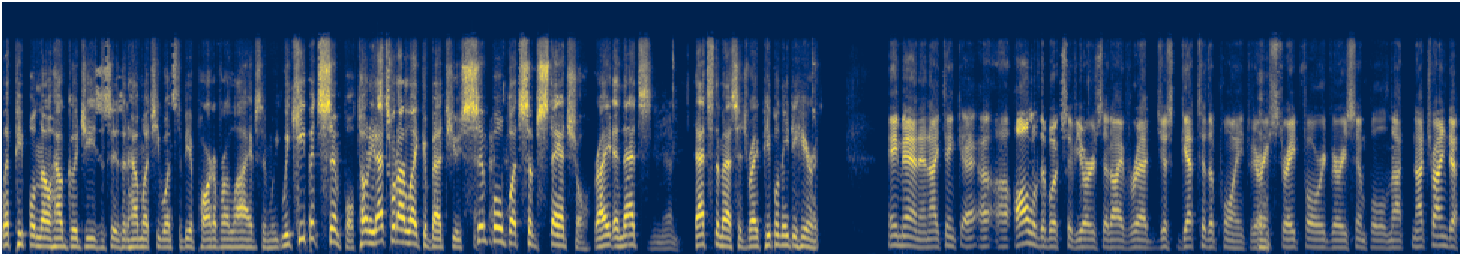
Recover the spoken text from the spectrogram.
let people know how good Jesus is and how much he wants to be a part of our lives. And we, we keep it simple. Tony, that's what I like about you. Simple but substantial, right? And that's Amen. That's the message, right? People need to hear it. Amen. And I think uh, uh, uh, all of the books of yours that I've read just get to the point, very yeah. straightforward, very simple, not not trying to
